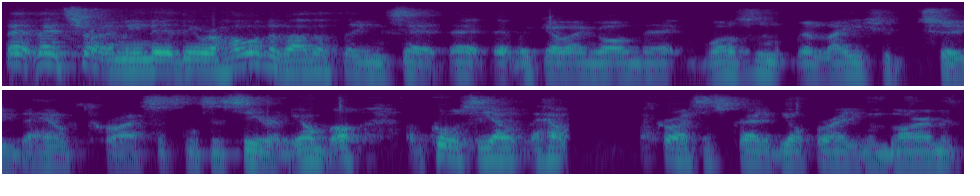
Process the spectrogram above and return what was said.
That, that's right. I mean, there, there were a whole lot of other things that, that, that were going on that wasn't related to the health crisis necessarily. Of, of course, the, the health crisis created the operating environment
